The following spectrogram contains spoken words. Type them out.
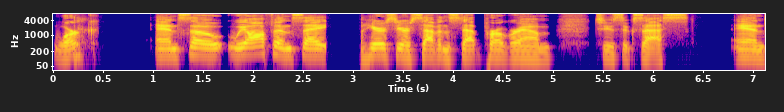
work. And so we often say, here's your seven step program to success. And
